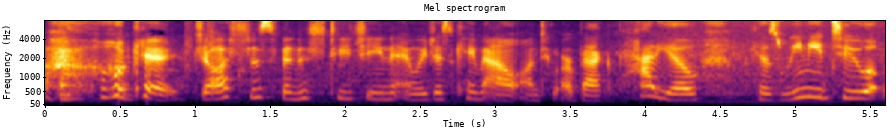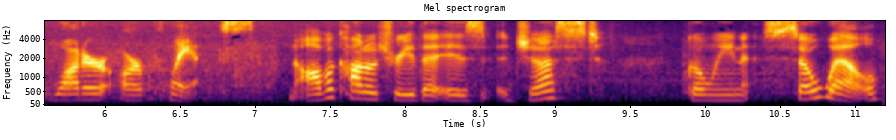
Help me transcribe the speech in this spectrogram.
okay, Josh just finished teaching and we just came out onto our back patio because we need to water our plants. An avocado tree that is just going so well.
